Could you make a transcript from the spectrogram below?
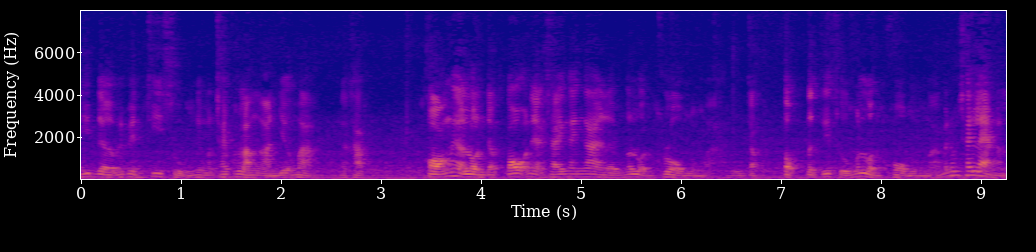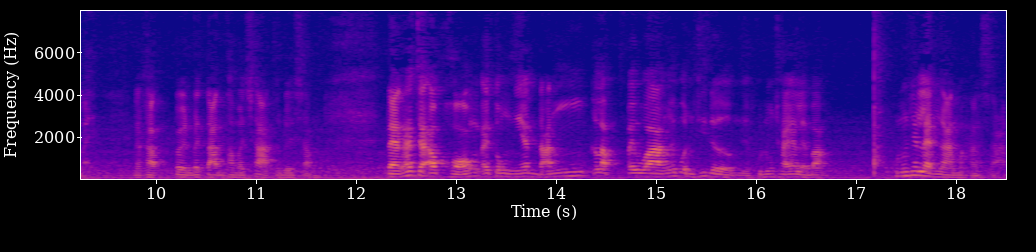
ที่เดิมให้เป็นที่สูงเนี่ยมันใช้พลังงานเยอะมากนะครับ ของเนี่ยหล่นจากโต๊ะเนี่ยใช้ง่ายๆเลยมันก็หล่นโครมลงมาจากตกตึกที่สูงก็หล่นโครมลงมา ไม่ต้องใช้แรงอะไรนะครับเป็นไปตามธรรมชาติซะด้วยซ้ำแต่ถ้าจะเอาของไอ้ตรงเนี้ยดันกลับไปวางไว้บนที่เดิมเนี่ยคุณต้องใช้อะไรบ้าง คุณต้องใช้แรงงานมหาศาล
